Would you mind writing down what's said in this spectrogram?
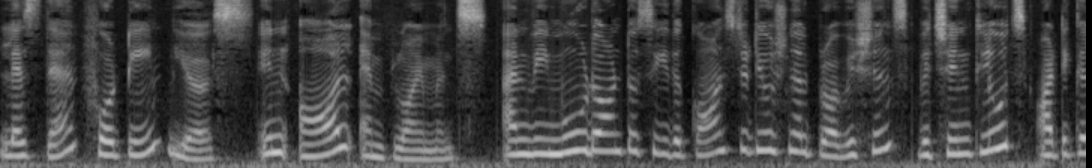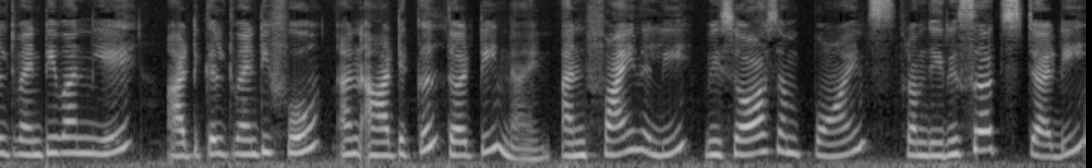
less than 14 years in all employments. And we moved on to see the constitutional provisions which includes Article 21A, Article 24 and Article 39. And finally, we saw some points from the research study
